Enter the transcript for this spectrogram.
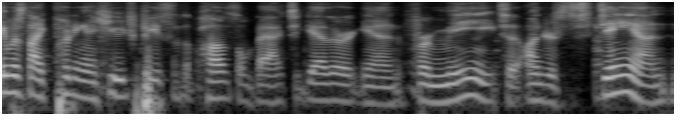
It was like putting a huge piece of the puzzle back together again for me to understand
